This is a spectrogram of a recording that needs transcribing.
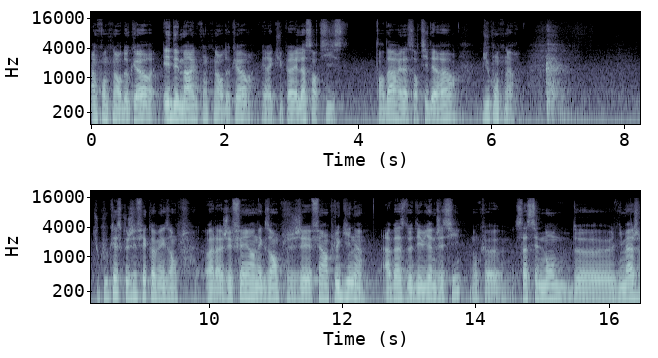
un conteneur Docker et démarrer le conteneur Docker et récupérer la sortie standard et la sortie d'erreur du conteneur. Du coup, qu'est-ce que j'ai fait comme exemple? Voilà, j'ai fait un exemple, j'ai fait un plugin à base de Debian Jessie. Donc euh, ça, c'est le nom de l'image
